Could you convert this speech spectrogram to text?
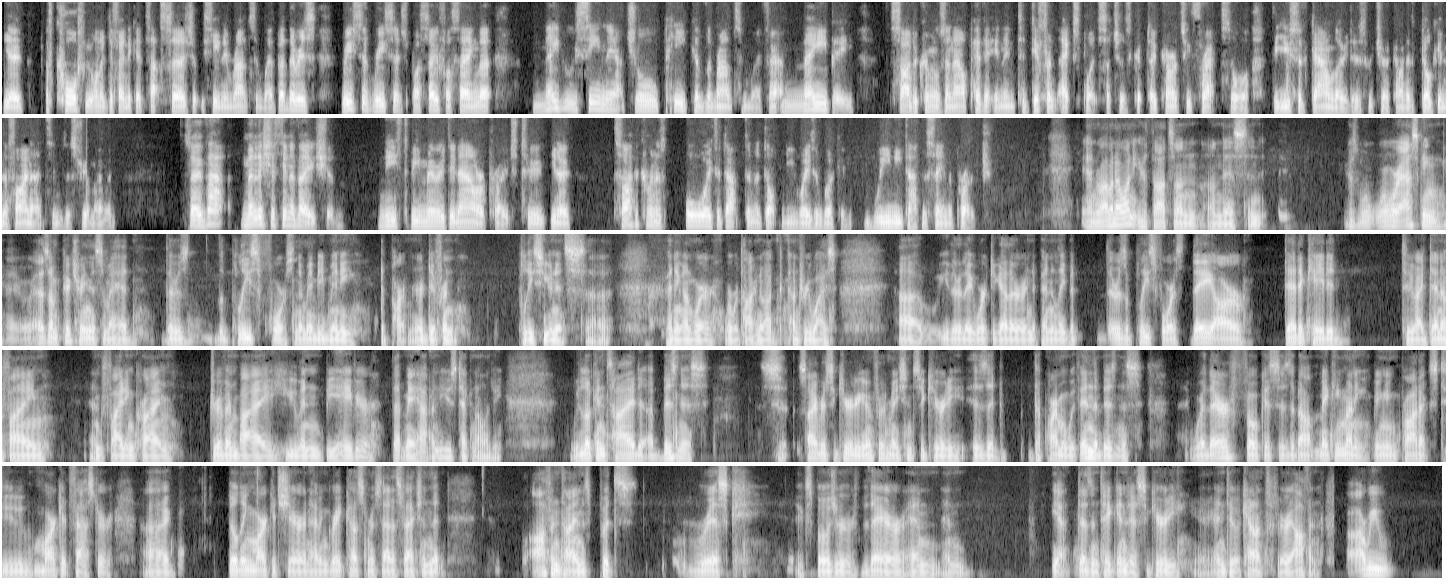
You know, of course, we want to defend against that surge that we've seen in ransomware, but there is recent research by Sophos saying that maybe we've seen the actual peak of the ransomware threat, and maybe cyber criminals are now pivoting into different exploits such as cryptocurrency threats or the use of downloaders, which are kind of dogging the finance industry at the moment. So that malicious innovation needs to be mirrored in our approach to, you know, cyber criminals always adapt and adopt new ways of working. We need to have the same approach. And Robin, I want your thoughts on on this, and because what we're asking, as I'm picturing this in my head, there's the police force, and there may be many department or different police units, uh, depending on where where we're talking about country wise. Uh, either they work together independently, but there's a police force. They are dedicated to identifying and fighting crime driven by human behavior that may happen to use technology. We look inside a business. C- cybersecurity, information security is a d- department within the business where their focus is about making money, bringing products to market faster, uh, building market share, and having great customer satisfaction that oftentimes puts risk exposure there and and yeah doesn't take into security uh, into account very often. Are we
